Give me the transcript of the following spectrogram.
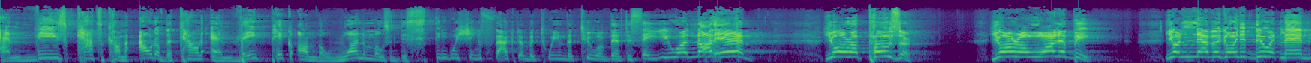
and these cats come out of the town and they pick on the one most distinguishing factor between the two of them to say, You are not him. You're a poser. You're a wannabe. You're never going to do it, man.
